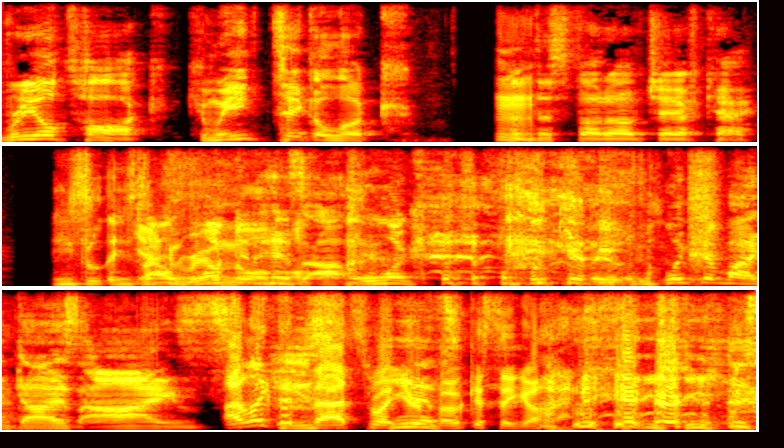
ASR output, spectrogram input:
Real talk. Can we take a look Hmm. at this photo of JFK? he's, he's Yeah, looking real look normal at his uh, look. Look at it. Look at my guy's eyes. I like that that's what he you're is- focusing on. He's,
